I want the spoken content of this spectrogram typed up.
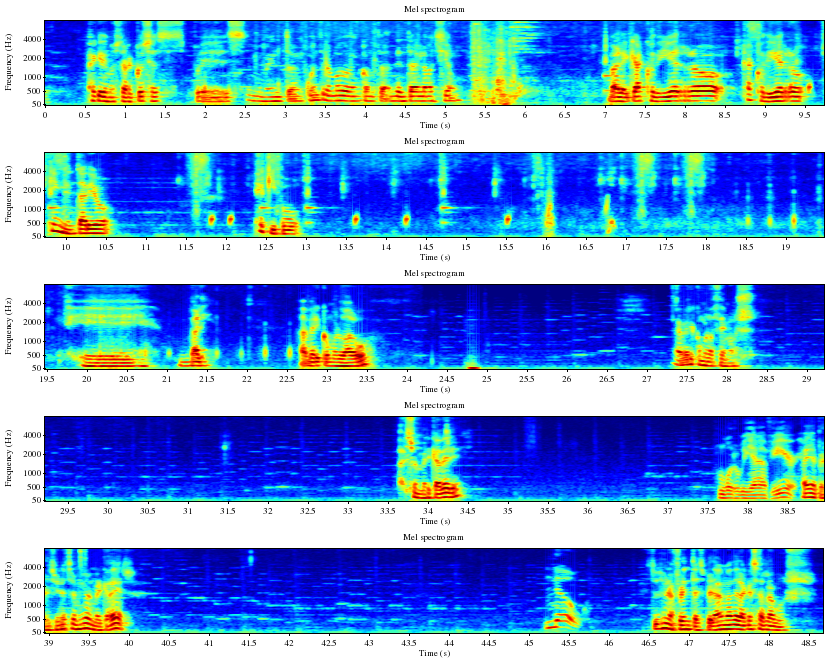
hay que demostrar cosas. Pues, un momento, encuentro el modo de, de entrar en la mansión. Vale, casco de hierro, casco de hierro, inventario, equipo. Eh, vale. A ver cómo lo hago. A ver cómo lo hacemos. Ah, Son mercaderes. what do we have here? Vaya, pero soy nuestro amigo el mercader. No. Esto es una afrenta. Esperaba más de la casa Rabus.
